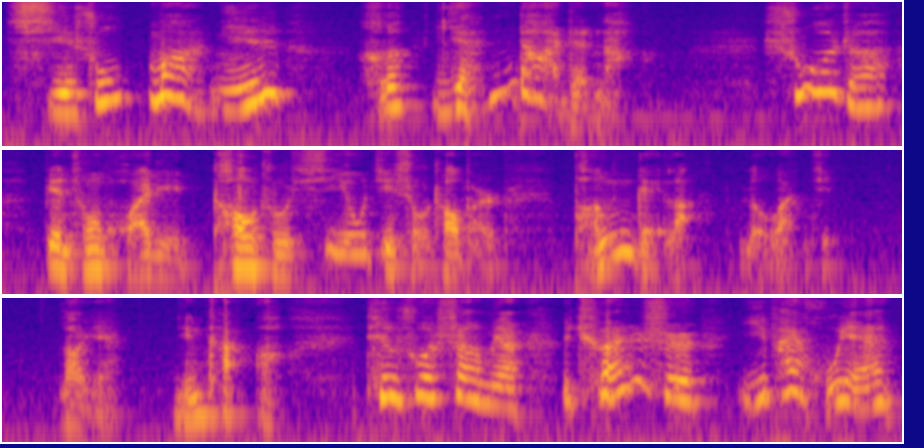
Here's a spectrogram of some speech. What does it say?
写书骂您和严大人呐！说着，便从怀里掏出《西游记》手抄本，捧给了罗万金。老爷，您看啊，听说上面全是一派胡言。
